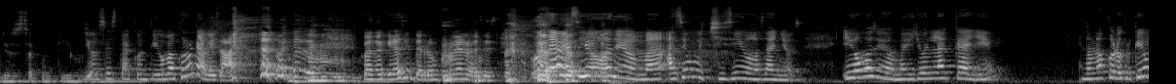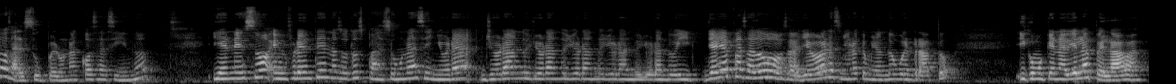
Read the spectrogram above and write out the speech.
Dios está contigo. Dios está contigo. Me acuerdo una vez, ah, cuando quieras interrumpirme lo haces. Una vez íbamos mi mamá, hace muchísimos años, íbamos mi mamá y yo en la calle, no me acuerdo, creo que íbamos al súper, una cosa así, ¿no? Y en eso, enfrente de nosotros pasó una señora llorando, llorando, llorando, llorando, llorando. Y ya había pasado, o sea, llevaba la señora caminando buen rato y como que nadie la pelaba.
